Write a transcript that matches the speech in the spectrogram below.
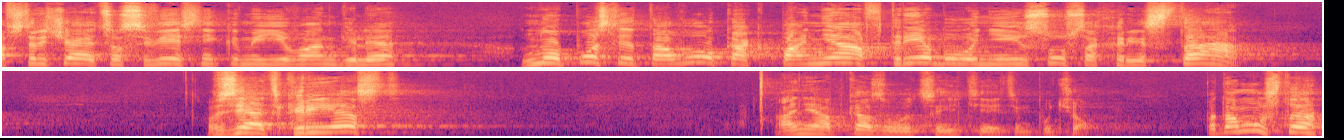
встречаются с вестниками Евангелия, но после того, как поняв требования Иисуса Христа взять крест, они отказываются идти этим путем. Потому что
